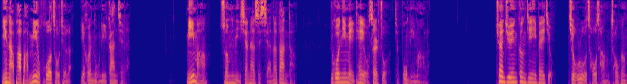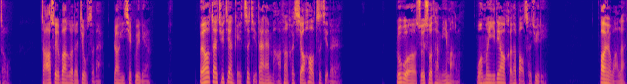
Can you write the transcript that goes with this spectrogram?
你哪怕把命豁出去了，也会努力干起来。迷茫说明你现在是闲的蛋疼，如果你每天有事儿做，就不迷茫了。劝君更尽一杯酒，酒入愁肠，愁更愁。砸碎万恶的旧时代，让一切归零。不要再去见给自己带来麻烦和消耗自己的人。如果谁说他迷茫了，我们一定要和他保持距离。抱怨完了，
